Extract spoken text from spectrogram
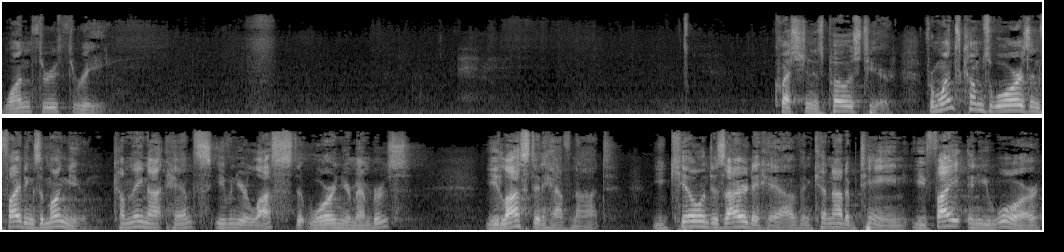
1 through 3. question is posed here. From whence comes wars and fightings among you? Come they not hence, even your lusts that war in your members? Ye lust and have not. Ye kill and desire to have and cannot obtain. Ye fight and ye war,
